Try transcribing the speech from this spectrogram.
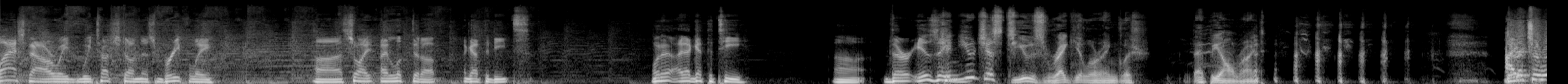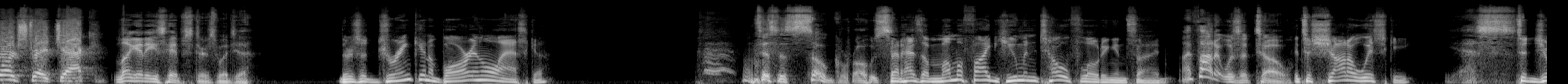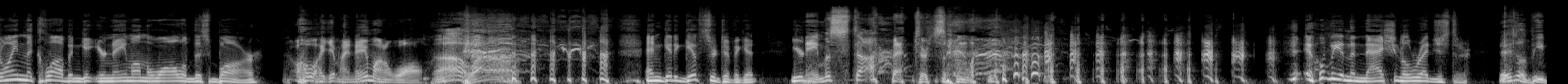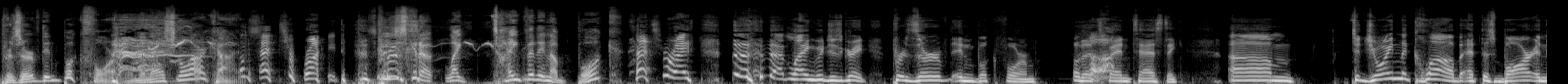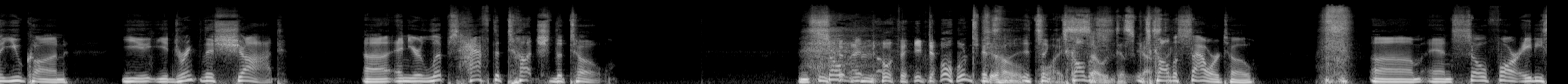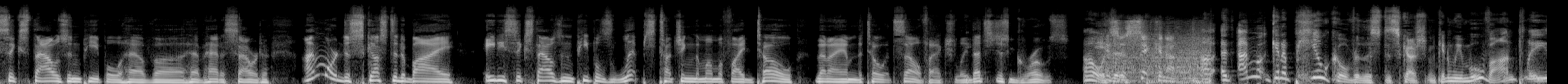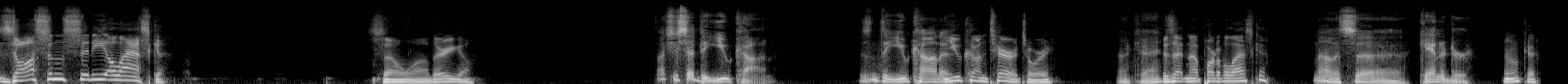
If you're listening last hour, we, we touched on this briefly. Uh, so I, I looked it up. I got the deets. What I got the T. Uh, there is a. Can you just use regular English? That'd be all right. I Get your words straight, Jack. Look at these hipsters, would you? There's a drink in a bar in Alaska This is so gross. that has a mummified human toe floating inside. I thought it was a toe. It's a shot of whiskey. Yes. To join the club and get your name on the wall of this bar Oh, I get my name on a wall. Oh wow! and get a gift certificate, you're Name a star after someone. it'll be in the National Register. It'll be preserved in book form in the National Archives. That's right. You're just gonna like type it in a book? That's right. that language is great. Preserved in book form. Oh, that's fantastic. Um, to join the club at this bar in the Yukon, you you drink this shot, uh, and your lips have to touch the toe. And so and No, they don't. it's, Oh, it's, a- boy, it's called so a, it's called a sour toe. Um, and so far, eighty six thousand people have uh, have had a sour toe. I'm more disgusted by eighty six thousand people's lips touching the mummified toe than I am the toe itself. Actually, that's just gross. Oh, it's a sickener. Uh, I'm gonna puke over this discussion. Can we move on, please? Dawson City, Alaska. So uh, there you go. thought you said the Yukon. Isn't the Yukon a Yukon Territory. okay? Is that not part of Alaska? No, that's uh, Canada. Oh, Okay,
